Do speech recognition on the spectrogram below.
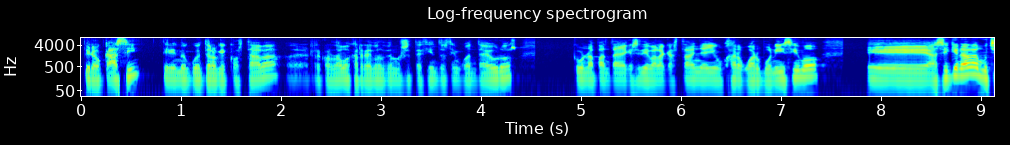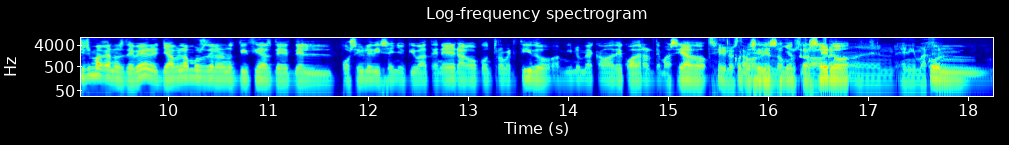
pero casi, teniendo en cuenta lo que costaba. Eh, recordamos que alrededor de unos 750 euros, con una pantalla que se lleva a la castaña y un hardware buenísimo. Eh, así que nada, muchísimas ganas de ver. Ya hablamos de las noticias de- del posible diseño que iba a tener, algo controvertido. A mí no me acaba de cuadrar demasiado Sí, lo con estamos ese viendo diseño justo trasero, ahora, ¿no? en, en imagen. con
